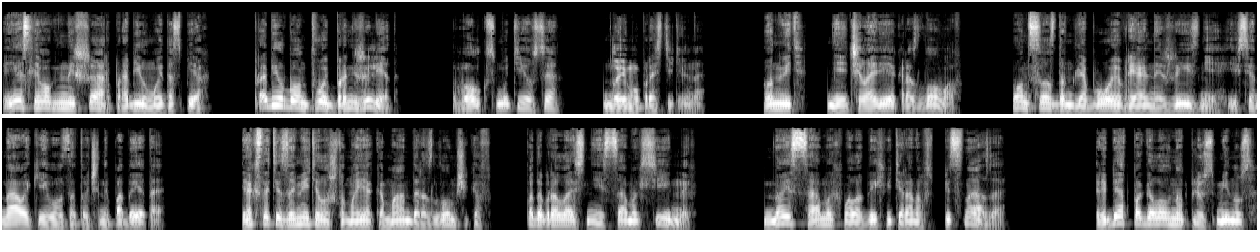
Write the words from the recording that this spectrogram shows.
если огненный шар пробил мой доспех, пробил бы он твой бронежилет?» Волк смутился, но ему простительно. Он ведь не человек разломов. Он создан для боя в реальной жизни, и все навыки его заточены под это. Я, кстати, заметил, что моя команда разломщиков подобралась не из самых сильных, но из самых молодых ветеранов спецназа. Ребят поголовно плюс-минус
